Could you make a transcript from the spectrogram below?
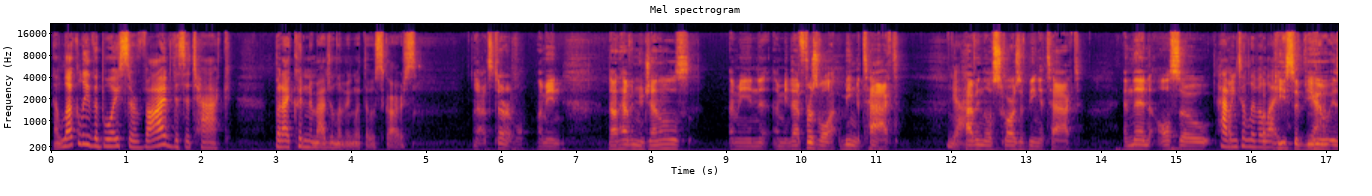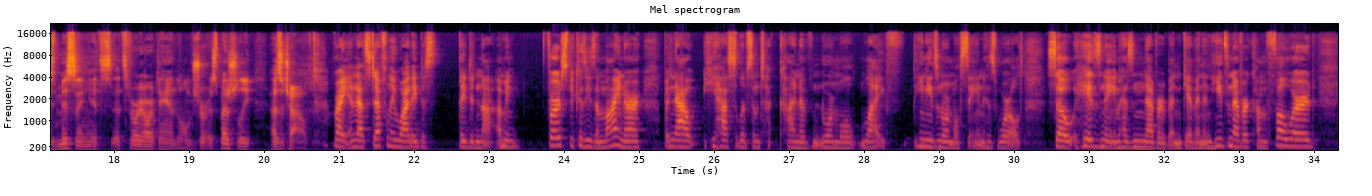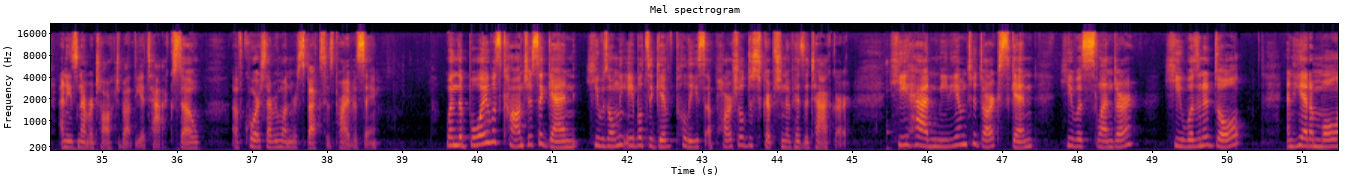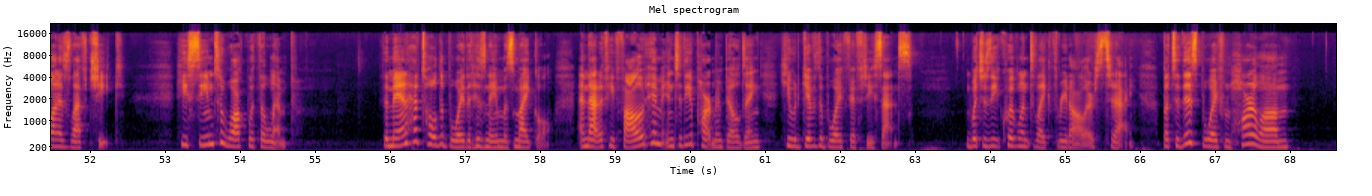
Now, luckily, the boy survived this attack, but I couldn't imagine living with those scars. That's terrible. I mean, not having your genitals. I mean, I mean that. First of all, being attacked, Yeah. having those scars of being attacked, and then also Having to live a life. piece of you Yeah. is missing. It's it's very hard to handle. I'm sure, especially as a child. Right, and that's definitely why they just they did not. I mean, first because he's a minor, but now he has to live some t- kind of normal life. He needs normalcy in his world. So his name has never been given, and he's never come forward, and he's never talked about the attack. So, of course, everyone respects his privacy. When the boy was conscious again, he was only able to give police a partial description of his attacker. He had medium to dark skin, he was slender, he was an adult, and he had a mole on his left cheek. He seemed to walk with a limp. The man had told the boy that his name was Michael, and that if he followed him into the apartment building, he would give the boy 50 cents, which is the equivalent to like $3 today. But to this boy from Harlem,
